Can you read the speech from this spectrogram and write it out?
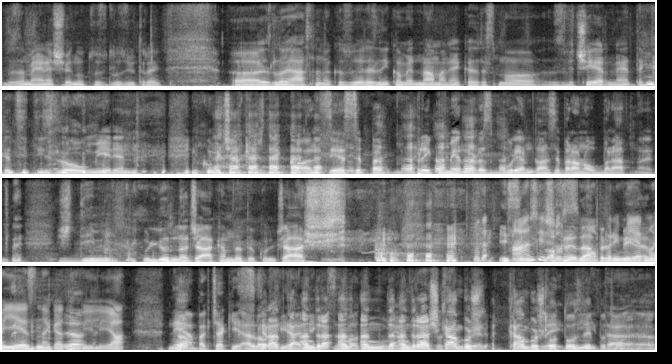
za mene še vedno to zelo zjutraj, uh, zelo jasno nakazuje razliko med nama. ne, Kadar smo zvečer, ne, takrat si ti zelo umirjen in ko mi čakaš, da je konc, jaz se pa prekomerno razburjam, danes je ravno obratno. ne. Ždim, vljudno čakam, da dokončaš. Se ne da smo prepirati. primerno jeznega Ja. dobili. Ja. Ne, No, ampak čakaj, ali skratka, ja, Andra- nekaj sem hotel And- And- povedati. Andraž, Hotel kam boš- bo šlo to zdaj po ta, tvoje, ja.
